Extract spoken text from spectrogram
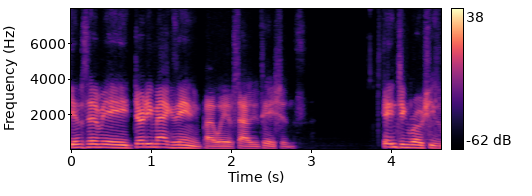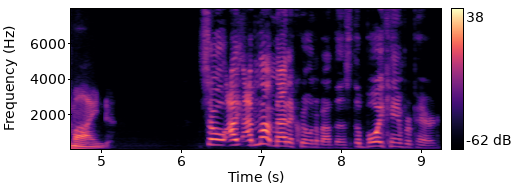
gives him a dirty magazine by way of salutations, changing Roshi's mind. So I, I'm not mad at Krillin about this. The boy came prepared.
